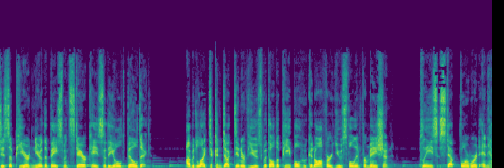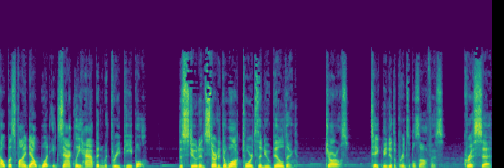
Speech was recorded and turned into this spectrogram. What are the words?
disappeared near the basement staircase of the old building. I would like to conduct interviews with all the people who can offer useful information. Please step forward and help us find out what exactly happened with three people. The students started to walk towards the new building. Charles, take me to the principal's office, Chris said.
